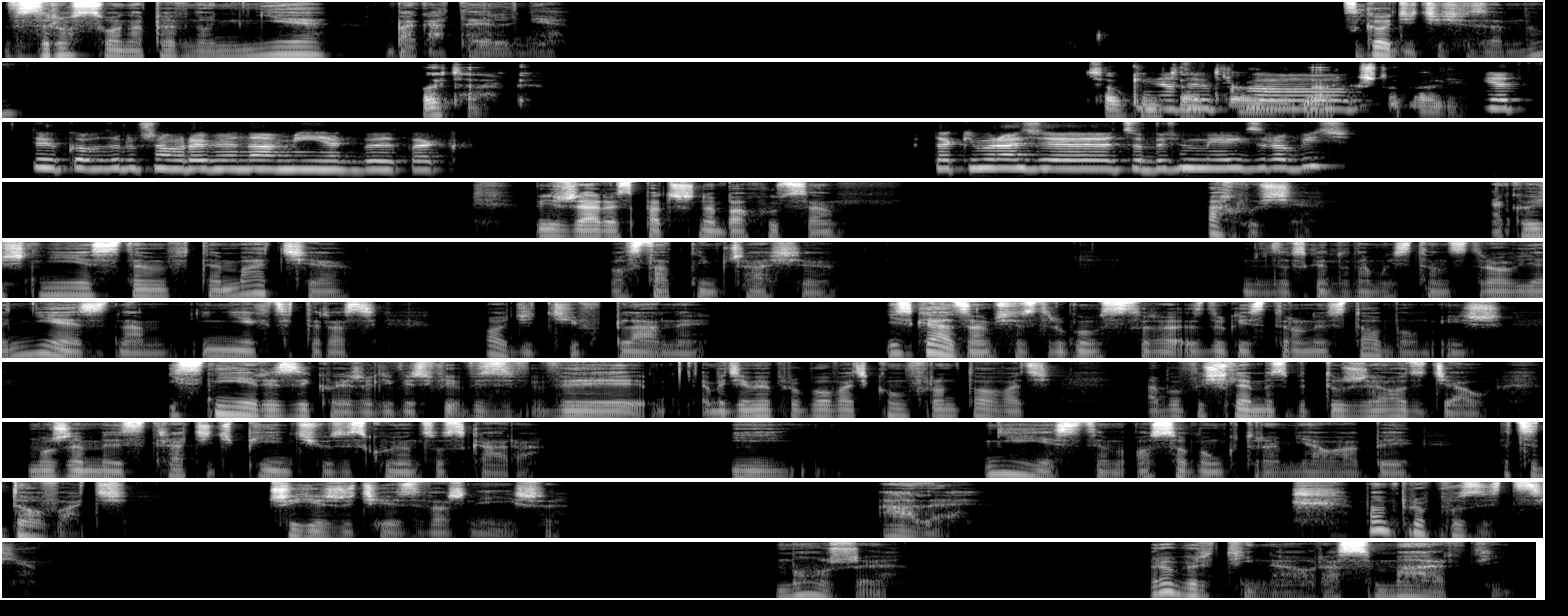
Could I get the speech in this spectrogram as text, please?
wzrosła na pewno niebagatelnie. Zgodzicie się ze mną? Oj tak. Całkiem Ja teatralnie tylko- aresztowali. Ja tylko wzruszam ramionami, jakby tak. W takim razie, co byśmy mieli zrobić? Wilżares patrzy na Bachusa. Bachusie, jako już nie jestem w temacie w ostatnim czasie, ze względu na mój stan zdrowia, nie znam i nie chcę teraz wchodzić ci w plany. I zgadzam się z, drugą, z drugiej strony z tobą, iż istnieje ryzyko, jeżeli wy, wy, wy będziemy próbować konfrontować albo wyślemy zbyt duży oddział, możemy stracić pięciu, zyskując Oscara. I nie jestem osobą, która miałaby decydować, czyje życie jest ważniejsze. Ale mam propozycję. Może Robertina oraz Marty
